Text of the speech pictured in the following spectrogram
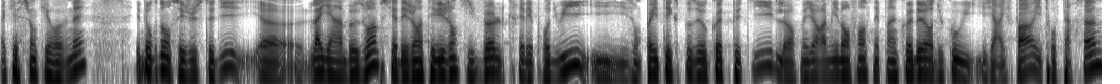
la question qui revenait. Et donc non, c'est juste dit. euh, là, il y a un besoin parce qu'il y a des gens intelligents qui veulent créer des produits. Ils n'ont pas été exposés au code petit. Leur meilleur ami d'enfance n'est pas un codeur. Du coup, ils y arrivent pas. Ils trouvent personne.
